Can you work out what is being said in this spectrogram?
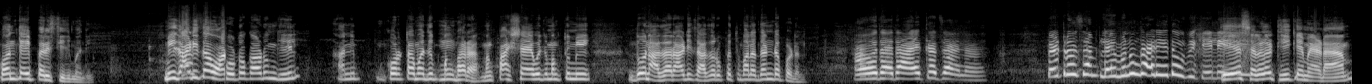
कोणत्याही परिस्थितीमध्ये. मी गाडीचा फोटो काढून घेईल आणि कोर्टामध्ये मग भरा. मग पाचशे ऐवजी मग तुम्ही दोन हजार अडीच हजार रुपये तुम्हाला दंड पडेल. अहो दादा ऐका जा ना. पेट्रोल संपलंय म्हणून गाडी इथं उभी केली. ते सगळं ठीक आहे मॅडम.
